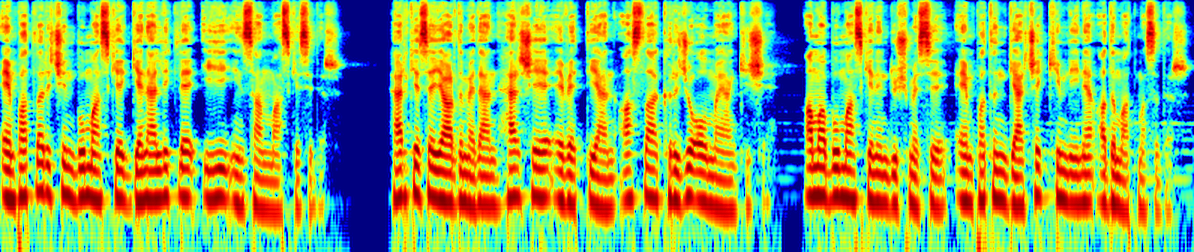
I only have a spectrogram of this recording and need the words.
Empatlar için bu maske genellikle iyi insan maskesidir. Herkese yardım eden, her şeye evet diyen, asla kırıcı olmayan kişi. Ama bu maskenin düşmesi empatın gerçek kimliğine adım atmasıdır.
